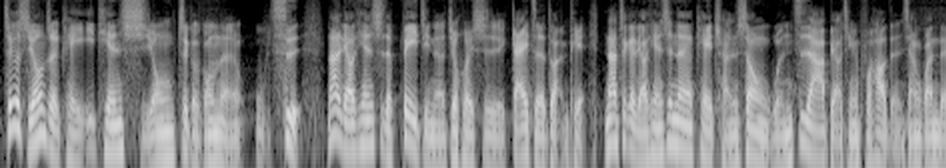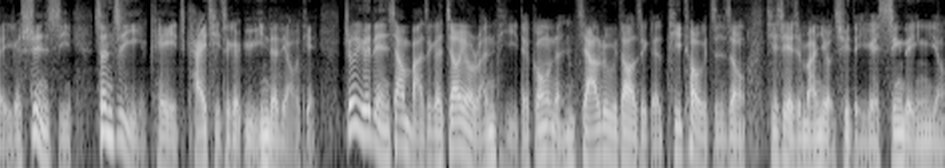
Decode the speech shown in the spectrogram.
这个使用者可以一天使用这个功能五次。那聊天室的背景呢，就会是该则短片。那这个聊天室呢，可以传送文字啊、表情符号等相关的一个讯息，甚至也可以开启这个语音的聊天，就有点像把这个交友软体的功能加入到这个 TikTok 之中，其实也是蛮有趣的一个新的应用。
